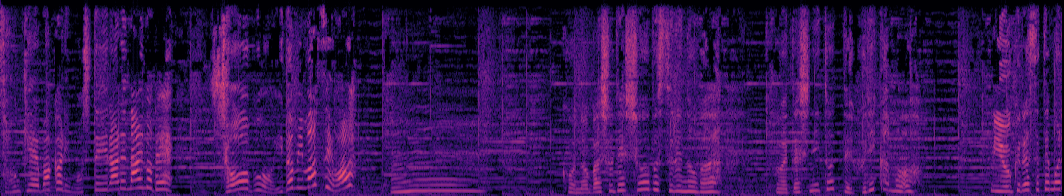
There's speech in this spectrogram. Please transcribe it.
と尊敬ばかりもしていられないので勝負を挑みますよ。うーん。この場所で勝負するのは私にとって不利かも。見送らせてもら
